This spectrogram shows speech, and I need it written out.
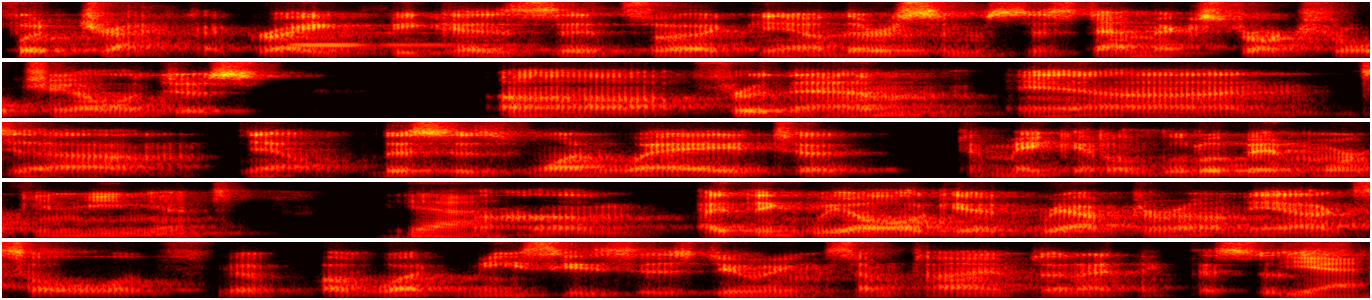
foot traffic, right? Because it's like, you know, there's some systemic structural challenges uh, for them. And, um, you know, this is one way to, to make it a little bit more convenient. Yeah. Um, I think we all get wrapped around the axle of, of, of, what Macy's is doing sometimes. And I think this is, yeah,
